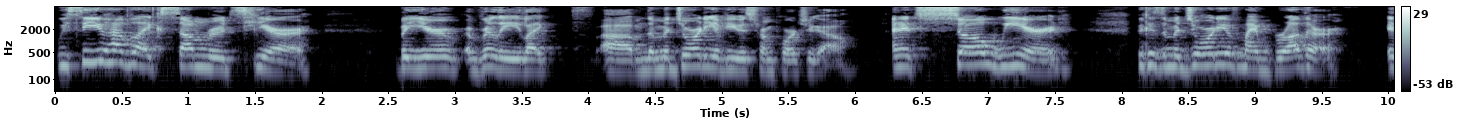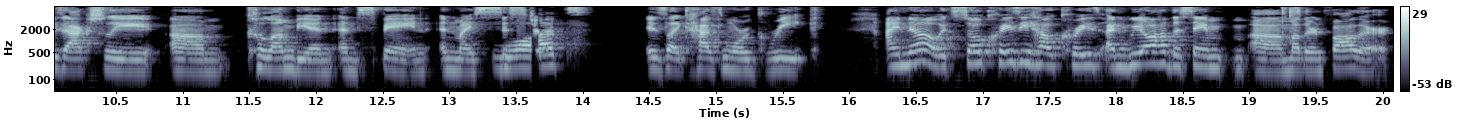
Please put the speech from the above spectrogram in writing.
we see you have like some roots here, but you're really like, um, the majority of you is from Portugal. And it's so weird because the majority of my brother is actually um, Colombian and Spain, and my sister What? is like has more Greek. I know it's so crazy how crazy, and we all have the same uh, mother and father.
